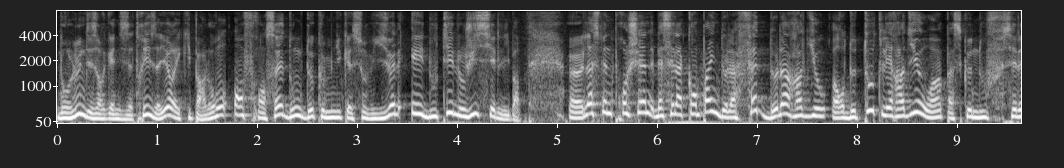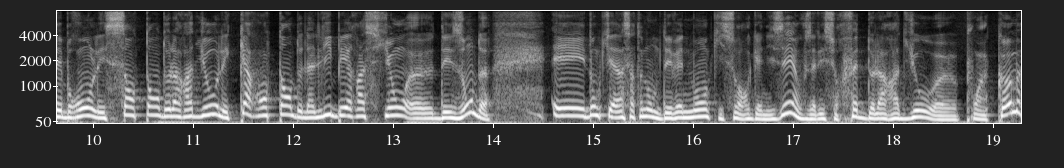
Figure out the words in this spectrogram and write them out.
dont l'une des organisatrices d'ailleurs et qui parleront en français donc de communication visuelle et d'outils logiciels libres. Euh, la semaine prochaine, ben, c'est la campagne de la fête de la radio. Alors de toutes les radios, hein, parce que nous célébrons les 100 ans de la radio, les 40 ans de la libération euh, des ondes. Et donc il y a un certain nombre d'événements qui sont organisés. Vous allez sur fête-de-la-radio.com.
